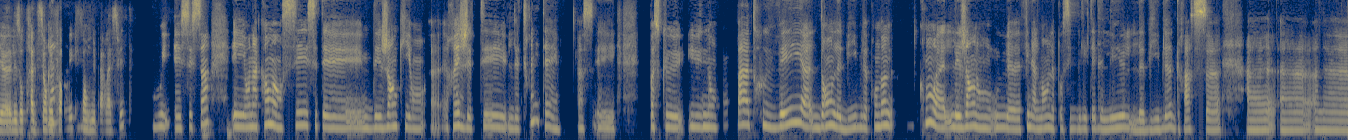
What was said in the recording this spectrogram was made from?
les autres traditions réformées qui sont venues par la suite. Oui, et c'est ça. Et on a commencé, c'était des gens qui ont rejeté la Trinité et, parce qu'ils n'ont pas trouvé dans la Bible, pendant quand euh, les gens ont eu euh, finalement la possibilité de lire la Bible grâce euh, à, à,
